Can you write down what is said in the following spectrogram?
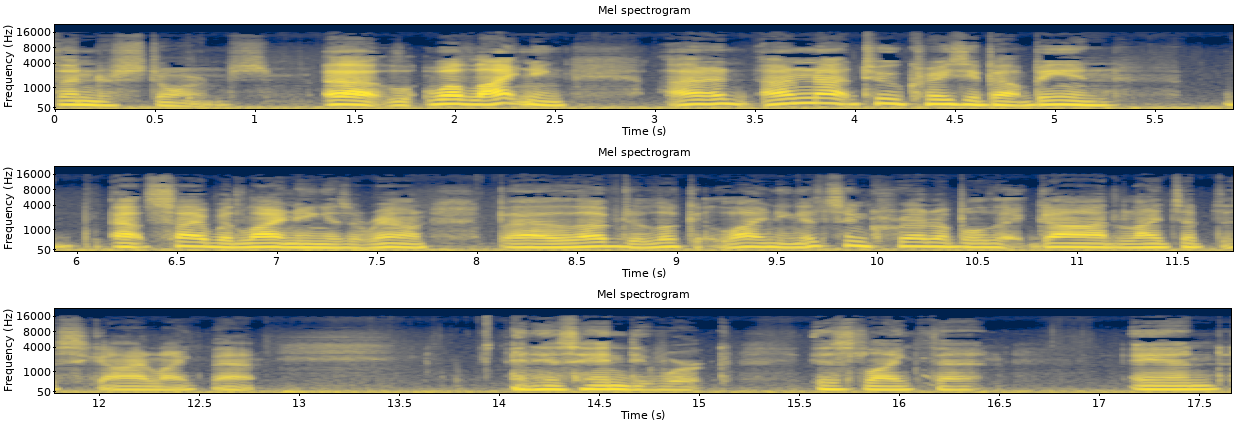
thunderstorms. Uh, well, lightning. I, I'm not too crazy about being outside with lightning is around, but I love to look at lightning. It's incredible that God lights up the sky like that. And his handiwork is like that. And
